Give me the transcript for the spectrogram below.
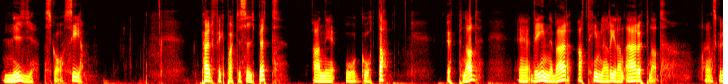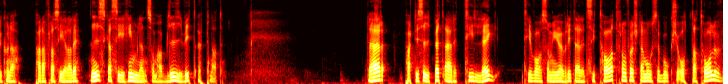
Ni ska se. Perfektparticipet aneogota öppnad. Eh, det innebär att himlen redan är öppnad. Man skulle kunna parafrasera det. Ni ska se himlen som har blivit öppnad. Det här participet är ett tillägg till vad som i övrigt är ett citat från första Mosebok 28.12,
